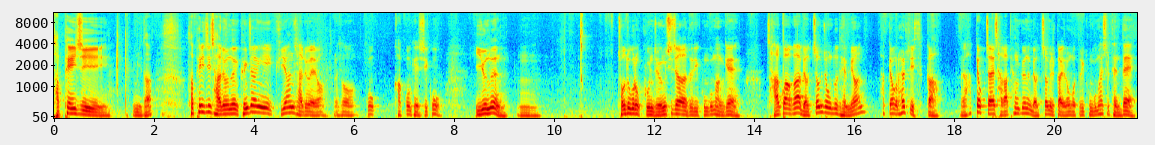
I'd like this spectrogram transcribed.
4페이지입니다. 4페이지 자료는 굉장히 귀한 자료예요. 그래서 꼭 갖고 계시고 이유는 음, 저도 그렇고 이제 응시자들이 궁금한 게 자과가 몇 점 정도 되면 합격을 할 수 있을까? 합격자의 자가 평균은 몇 점일까? 이런 것들이 궁금하실 텐데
